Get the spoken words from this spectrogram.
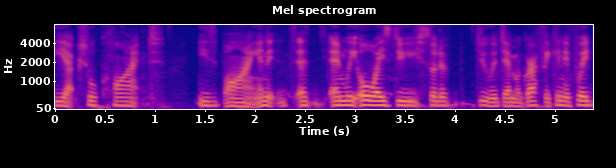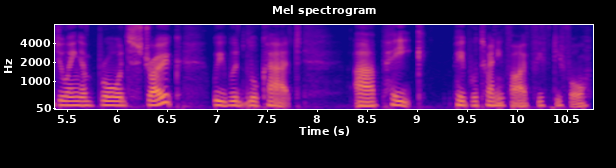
the actual client is buying, and it, and we always do sort of do a demographic. And if we're doing a broad stroke, we would look at uh, peak people 25, 54.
